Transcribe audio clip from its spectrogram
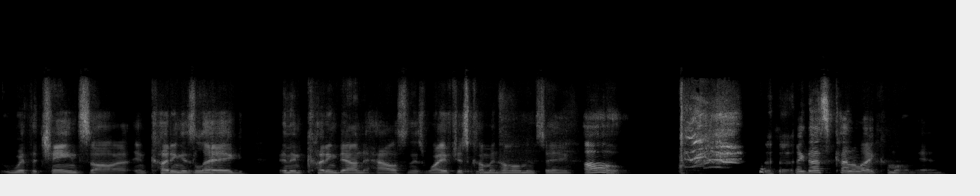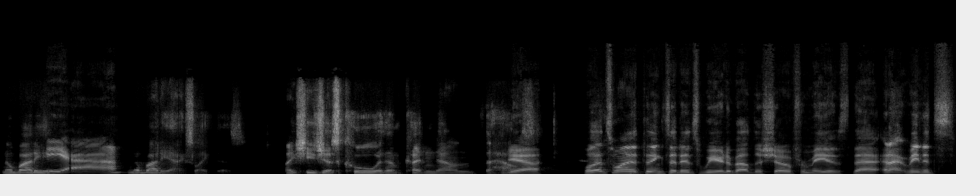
with a chainsaw and cutting his leg and then cutting down the house and his wife just coming home and saying, "Oh." like that's kind of like, come on, man. Nobody yeah. nobody acts like this. Like she's just cool with him cutting down the house. Yeah. Well, that's one of the things that is weird about the show for me is that, and I mean, it's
